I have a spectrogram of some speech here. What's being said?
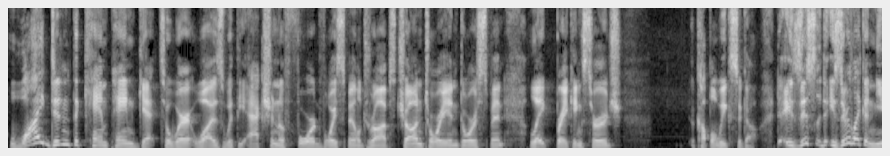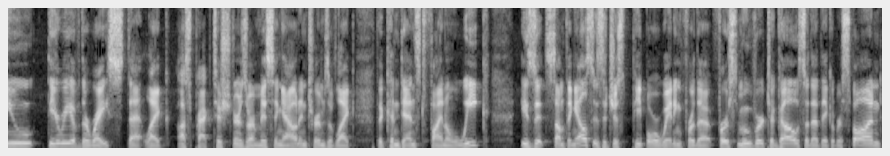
Why didn't the campaign get to where it was with the action of Ford voicemail drops, John Tory endorsement, lake breaking surge a couple weeks ago? Is this is there like a new theory of the race that like us practitioners are missing out in terms of like the condensed final week? Is it something else? Is it just people were waiting for the first mover to go so that they could respond?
